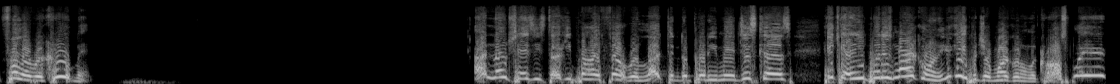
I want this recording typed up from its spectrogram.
full of recruitment? I know Chansi Stuckey probably felt reluctant to put him in just because he can't even put his mark on it. You can't put your mark on a lacrosse player.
